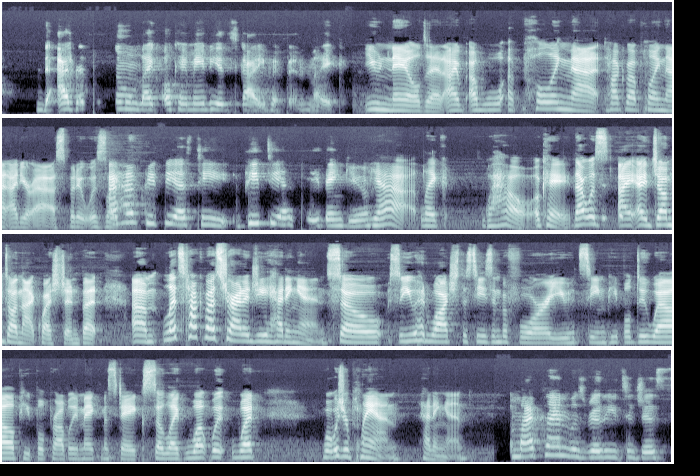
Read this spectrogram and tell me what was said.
I just assumed, like, okay, maybe it's Scottie Pippen. Like, You nailed it. I, I w- pulling that. Talk about pulling that out of your ass. But it was like I have PTSD. PTSD, thank you. yeah, like Wow. Okay, that was I, I jumped on that question, but um, let's talk about strategy heading in. So, so you had watched the season before. You had seen people do well. People probably make mistakes. So, like, what what what what was your plan heading in? My plan was really to just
